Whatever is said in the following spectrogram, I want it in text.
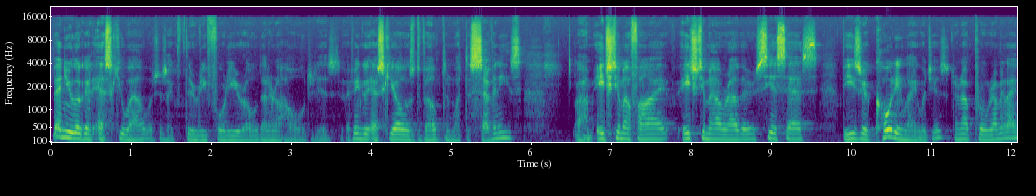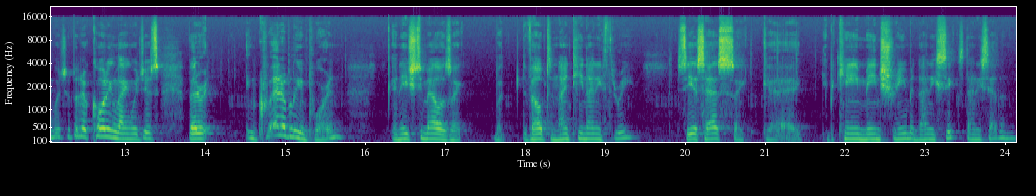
Then you look at SQL, which is like 30, 40 year old. I don't know how old it is. I think SQL was developed in what, the 70s? Um, HTML5, HTML rather, CSS. These are coding languages. They're not programming languages, but they're coding languages that are incredibly important. And HTML is like what, developed in 1993. CSS like uh, it became mainstream in 96, 97.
